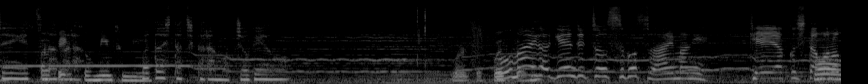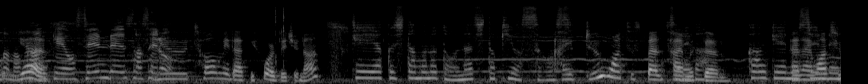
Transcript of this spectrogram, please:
僭越 Stop なが being ら so mean to me. 私たちからも助言を。 Words of お前 wisdom. が現実を過ごす合間に契約した者との Well, yes. 関係を洗練させろ。 You told me that before, did you not? 契約した者と同じ時を過ごす I。do want to spend time with them, 関係の and I 洗 want 練 to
